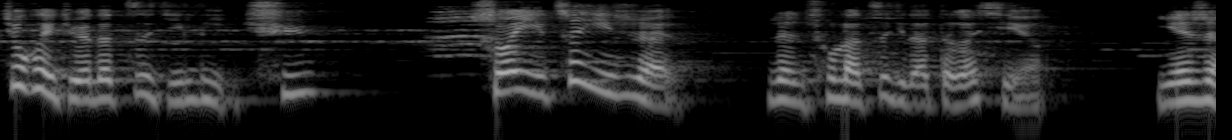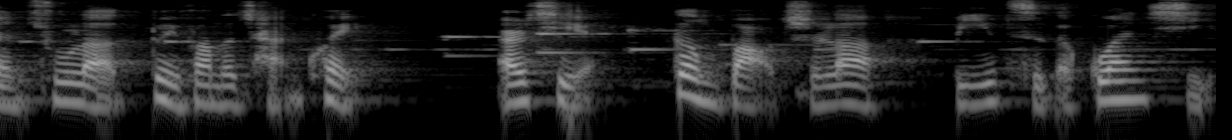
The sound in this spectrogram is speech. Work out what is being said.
就会觉得自己理屈，所以这一忍，忍出了自己的德行，也忍出了对方的惭愧，而且更保持了彼此的关系。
